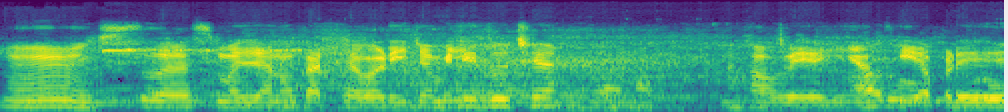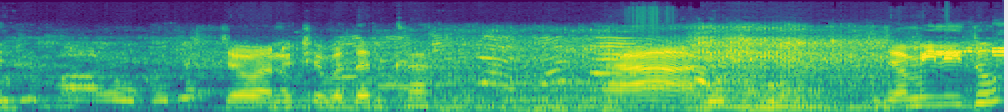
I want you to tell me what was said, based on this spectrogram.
હમ, સરસ મજાનું કાઠિયાવાડી જમી લીધું છે. હવે અહીંયાથી આપણે જવાનું છે બદરખા હા, જમી લીધું?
